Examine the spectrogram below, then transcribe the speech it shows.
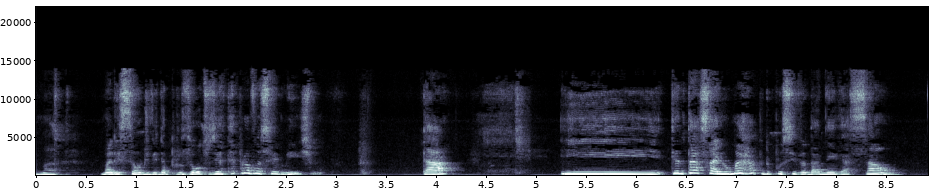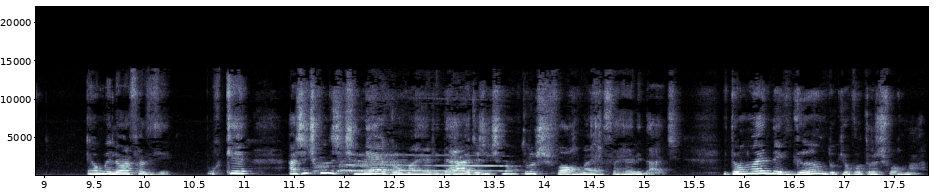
uma, uma lição de vida para os outros e até para você mesmo, tá? E tentar sair o mais rápido possível da negação é o melhor a fazer. Porque a gente, quando a gente nega uma realidade, a gente não transforma essa realidade. Então, não é negando que eu vou transformar.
